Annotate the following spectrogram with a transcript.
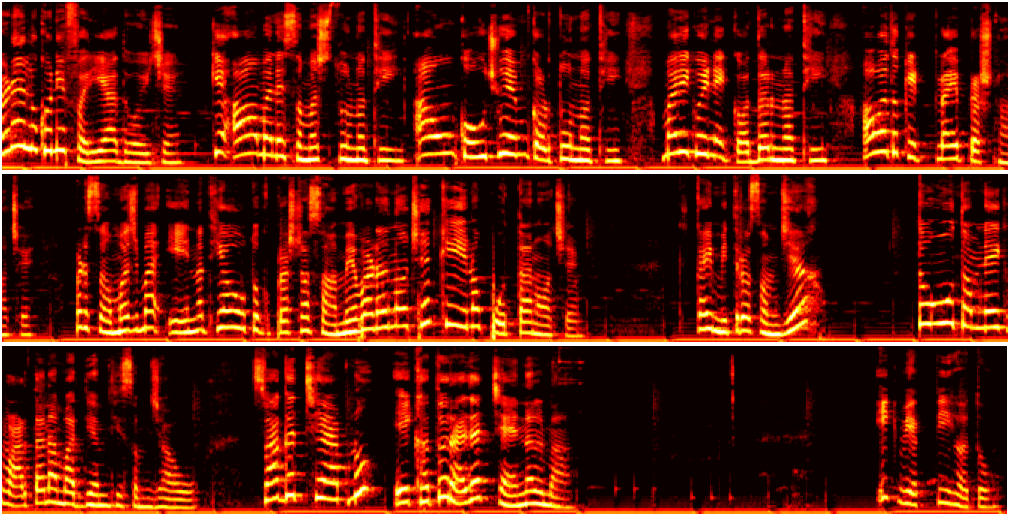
ઘણા લોકોની ફરિયાદ હોય છે કે આ મને સમજતું નથી, આ હું કહું છું એમ કરતું નથી, મારી કોઈને કદર નથી. આવા તો કેટલાય પ્રશ્નો છે. પણ સમજમાં એ નથી આવતું કે પ્રશ્ન સામેવાળાનો છે કે એનો પોતાનો છે. કઈ મિત્રો સમજ્યા? તો હું તમને એક વાર્તાના માધ્યમથી સમજાવું. સ્વાગત છે આપનું એક હતો રાજા ચેનલમાં. એક વ્યક્તિ હતો.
